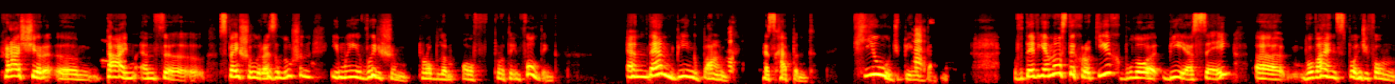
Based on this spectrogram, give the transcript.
краще ем, time and е, spatial resolution, і ми вирішимо problem of protein folding. And then Big Bang has happened. Huge Big Bang. В 90-х роках було BSA, uh, bovine spongiform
